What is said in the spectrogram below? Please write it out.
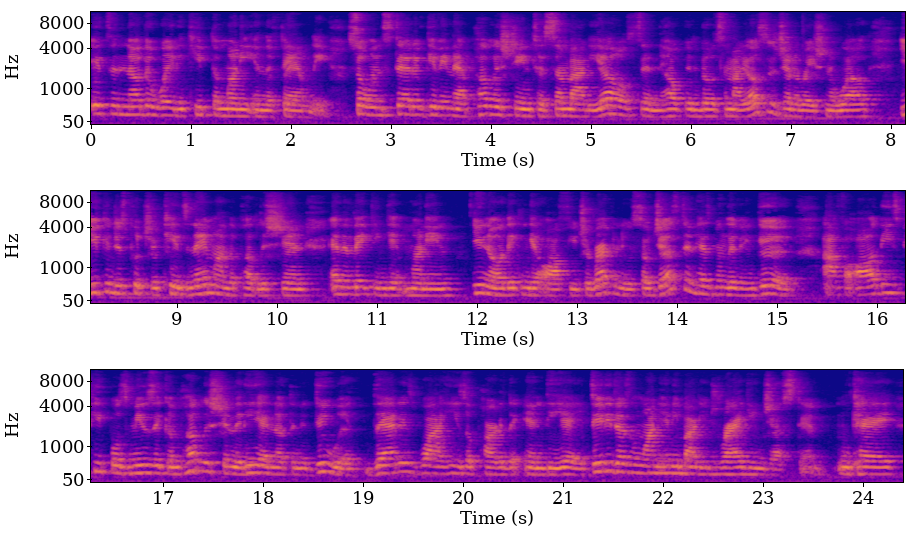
it's another way to keep the money in the family. So instead of giving that publishing to somebody else and helping build somebody else's generational wealth, you can just put your kid's name on the publishing and then they can get money, you know, they can get all future revenue. So Justin has been living good off of all these people's music and publishing that he had nothing to do with. That is why he's a part of the NDA. Diddy doesn't want anybody mm-hmm. dragging Justin, okay?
